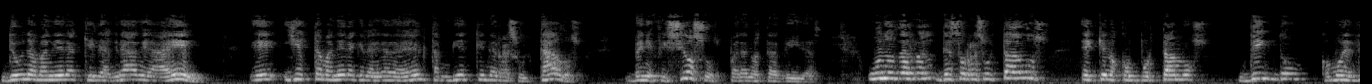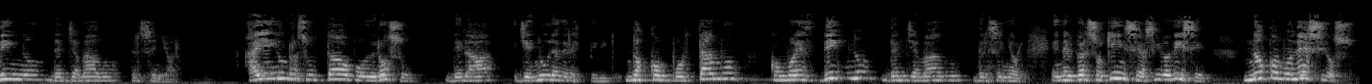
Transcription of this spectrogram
de una manera que le agrade a Él. Y esta manera que le agrade a Él también tiene resultados beneficiosos para nuestras vidas. Uno de, esos resultados es que nos comportamos digno, como es digno del llamado del Señor. Ahí hay un resultado poderoso de la llenura del Espíritu. Nos comportamos como es digno del llamado del Señor. En el verso 15 así lo dice, no como necios.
